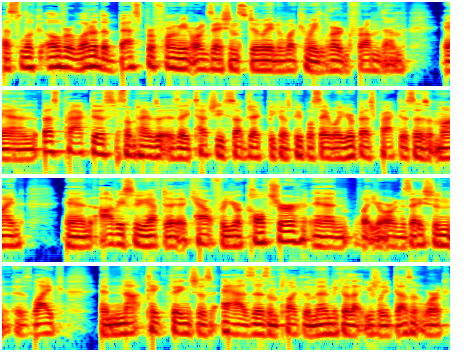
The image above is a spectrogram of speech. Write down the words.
let's look over what are the best performing organizations doing and what can we learn from them. And best practice sometimes is a touchy subject because people say, well, your best practice isn't mine. And obviously, you have to account for your culture and what your organization is like and not take things just as is and plug them in because that usually doesn't work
